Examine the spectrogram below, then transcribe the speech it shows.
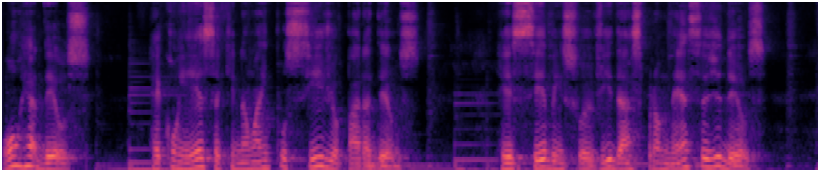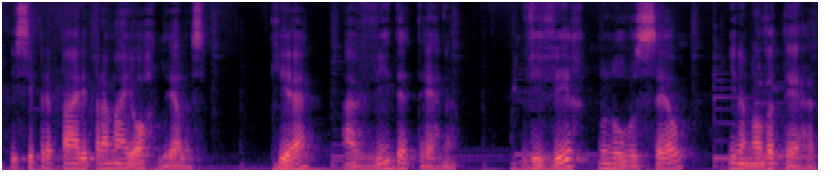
Honre a Deus Reconheça que não há impossível para Deus. Receba em sua vida as promessas de Deus e se prepare para a maior delas, que é a vida eterna. Viver no novo céu e na nova terra,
